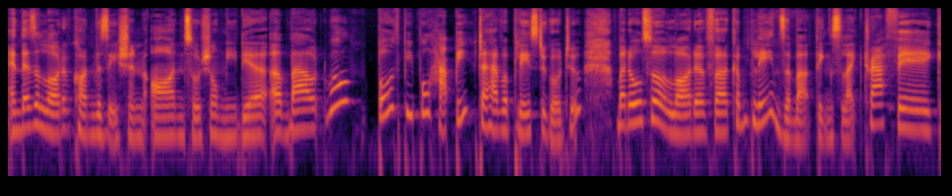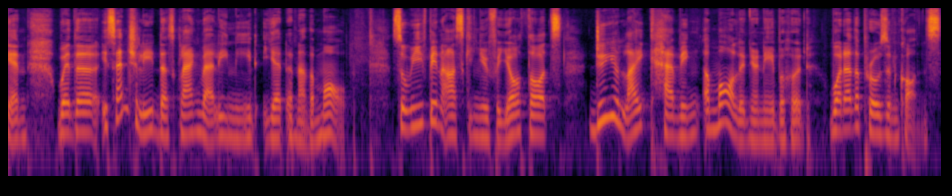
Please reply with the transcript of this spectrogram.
and there's a lot of conversation on social media about well both people happy to have a place to go to, but also a lot of uh, complaints about things like traffic and whether essentially does Klang Valley need yet another mall. So we've been asking you for your thoughts. Do you like having a mall in your neighborhood? What are the pros and cons?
